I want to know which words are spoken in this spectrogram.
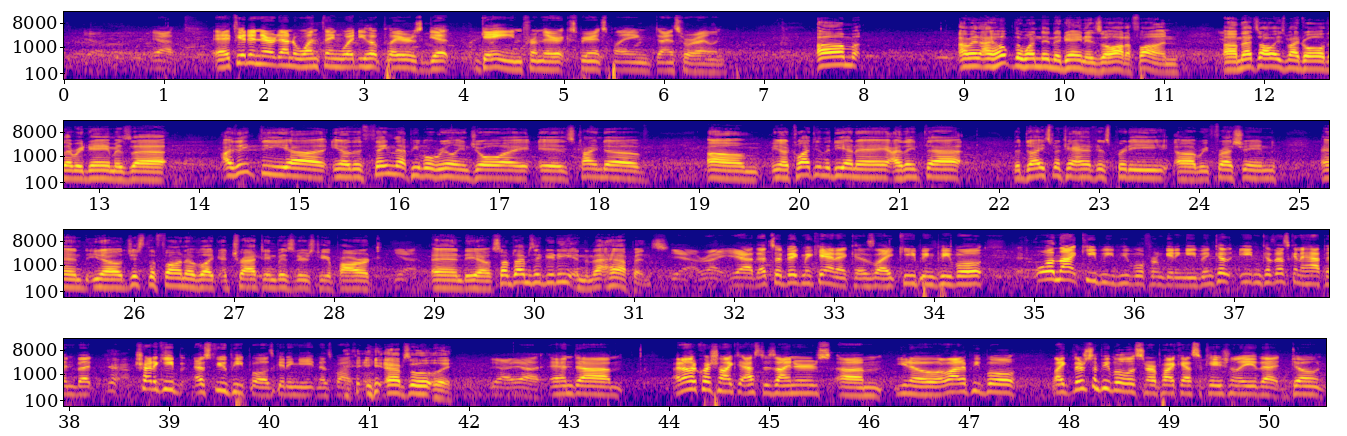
Yeah. yeah. if you had to narrow it down to one thing, what do you hope players get gain from their experience playing Dinosaur Island? Um, I mean, I hope the one thing they gain is a lot of fun. Um, that's always my goal with every game. Is that I think the uh, you know the thing that people really enjoy is kind of um, you know collecting the DNA. I think that the dice mechanic is pretty uh, refreshing, and you know just the fun of like attracting visitors to your park. Yeah. And you know sometimes they get eaten, and that happens. Yeah, right. Yeah, that's a big mechanic is like keeping people well, not keeping people from getting eaten cause, eaten because that's going to happen, but Yeah. try to keep as few people as getting eaten as possible. Absolutely. yeah, yeah. And um, another question I like to ask designers, um, you know, a lot of people, like, there's some people that listen to our podcast occasionally that don't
